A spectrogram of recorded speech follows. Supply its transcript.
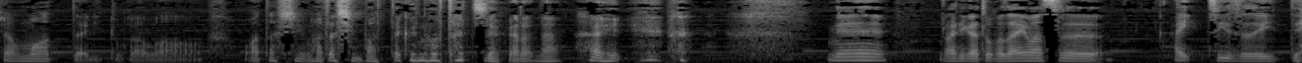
写もあったりとかは、私、私全くノータッチだからな。はい。ねありがとうございます。はい、次続いて、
